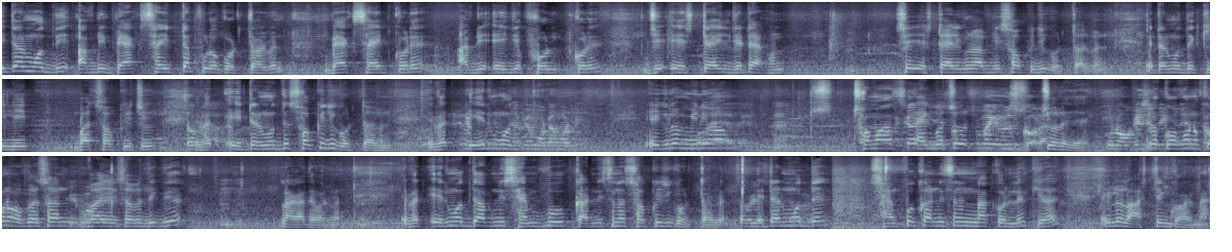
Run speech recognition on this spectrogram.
এটার মধ্যে আপনি ব্যাক সাইডটা পুরো করতে পারবেন। ব্যাক সাইড করে আপনি এই যে ফোল্ড করে যে স্টাইল যেটা এখন সেই স্টাইলগুলো আপনি সব কিছু করতে পারবেন। এটার মধ্যে ক্লিপ বা সব কিছু এবার এটার মধ্যে সব কিছু করতে পারবেন। এবার এর মধ্যে মোটামুটি? এগুলো মিনিমাম ছ মাস এক বছর। চলে যায় কখনো কোনো অকেশন বা এইসবের দিক দিয়ে লাগাতে পারবেন। এবার এর মধ্যে আপনি শ্যাম্পু কন্ডিশনার সব কিছু করতে সব এটার মধ্যে শ্যাম্পু কন্ডিশনার না করলে কি হয়? এগুলো লাস্টিং করে না।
